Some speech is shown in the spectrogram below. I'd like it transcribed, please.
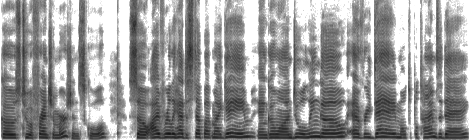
goes to a French immersion school so I've really had to step up my game and go on Duolingo every day, multiple times a day,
